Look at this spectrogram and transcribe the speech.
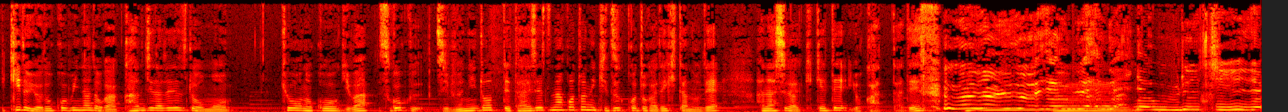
生きる喜びなどが感じられると思う。今日の講義はすごく自分にとって大切なことに気づくことができたので話が聞けてよかったです。嬉しいね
